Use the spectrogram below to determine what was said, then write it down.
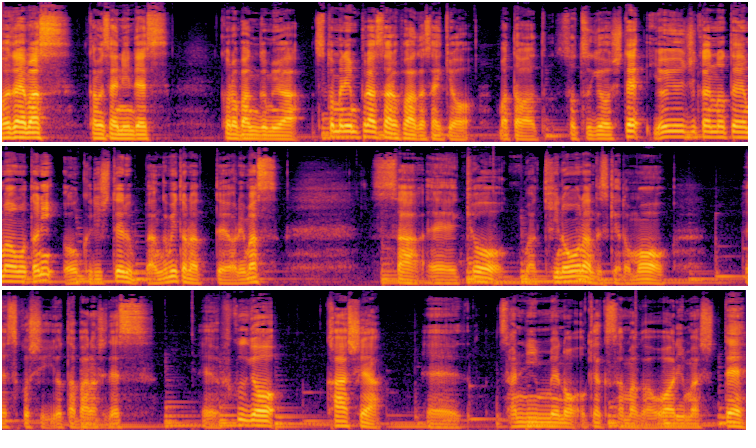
おはようございます。亀仙人です。この番組は勤め人プラスアルファが最強または卒業して余裕時間のテーマをもとにお送りしている番組となっております。さあ、えー、今日、まあ、昨日なんですけども、えー、少しヨタ話です、えー、副業カーシェア、え3人目のお客様が終わりまして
